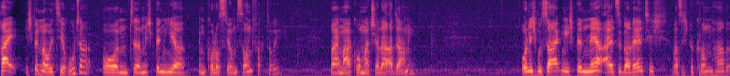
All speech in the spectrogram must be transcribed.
Hi, ich bin Maurizio Ruter und ähm, ich bin hier im Colosseum Sound Factory bei Marco Marcella Adami. Und ich muss sagen, ich bin mehr als überwältigt, was ich bekommen habe.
